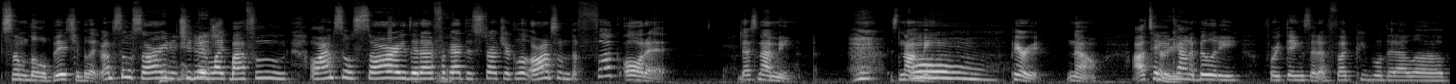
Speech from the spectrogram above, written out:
some little bitch and be like, "I'm so sorry that you didn't like my food," or "I'm so sorry that I forgot to start your clothes," or "I'm some the fuck all that." That's not me. It's not me. Period. No. I'll take Period. accountability for things that affect people that I love,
